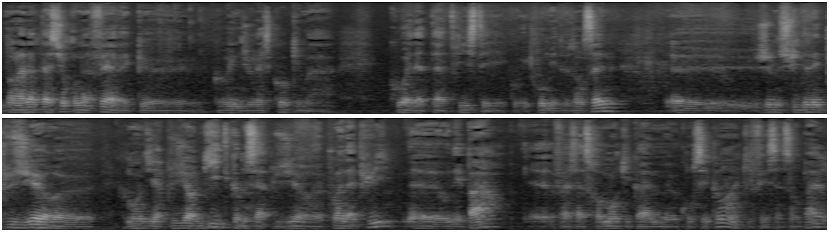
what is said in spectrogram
dans l'adaptation qu'on a fait avec Corinne Juresco, qui est ma co-adaptatrice et co- et co-metteuse en scène, je me suis donné plusieurs, euh, comment dire, plusieurs guides comme ça, plusieurs euh, points d'appui euh, au départ, euh, face à ce roman qui est quand même conséquent, hein, qui fait 500 pages,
